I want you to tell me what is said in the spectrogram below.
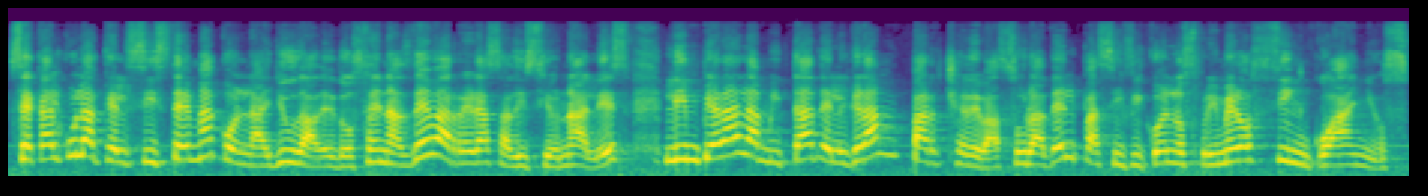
Se calcula que el sistema, con la ayuda de docenas de barreras adicionales, limpiará la mitad del gran parche de basura del Pacífico en los primeros cinco años.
